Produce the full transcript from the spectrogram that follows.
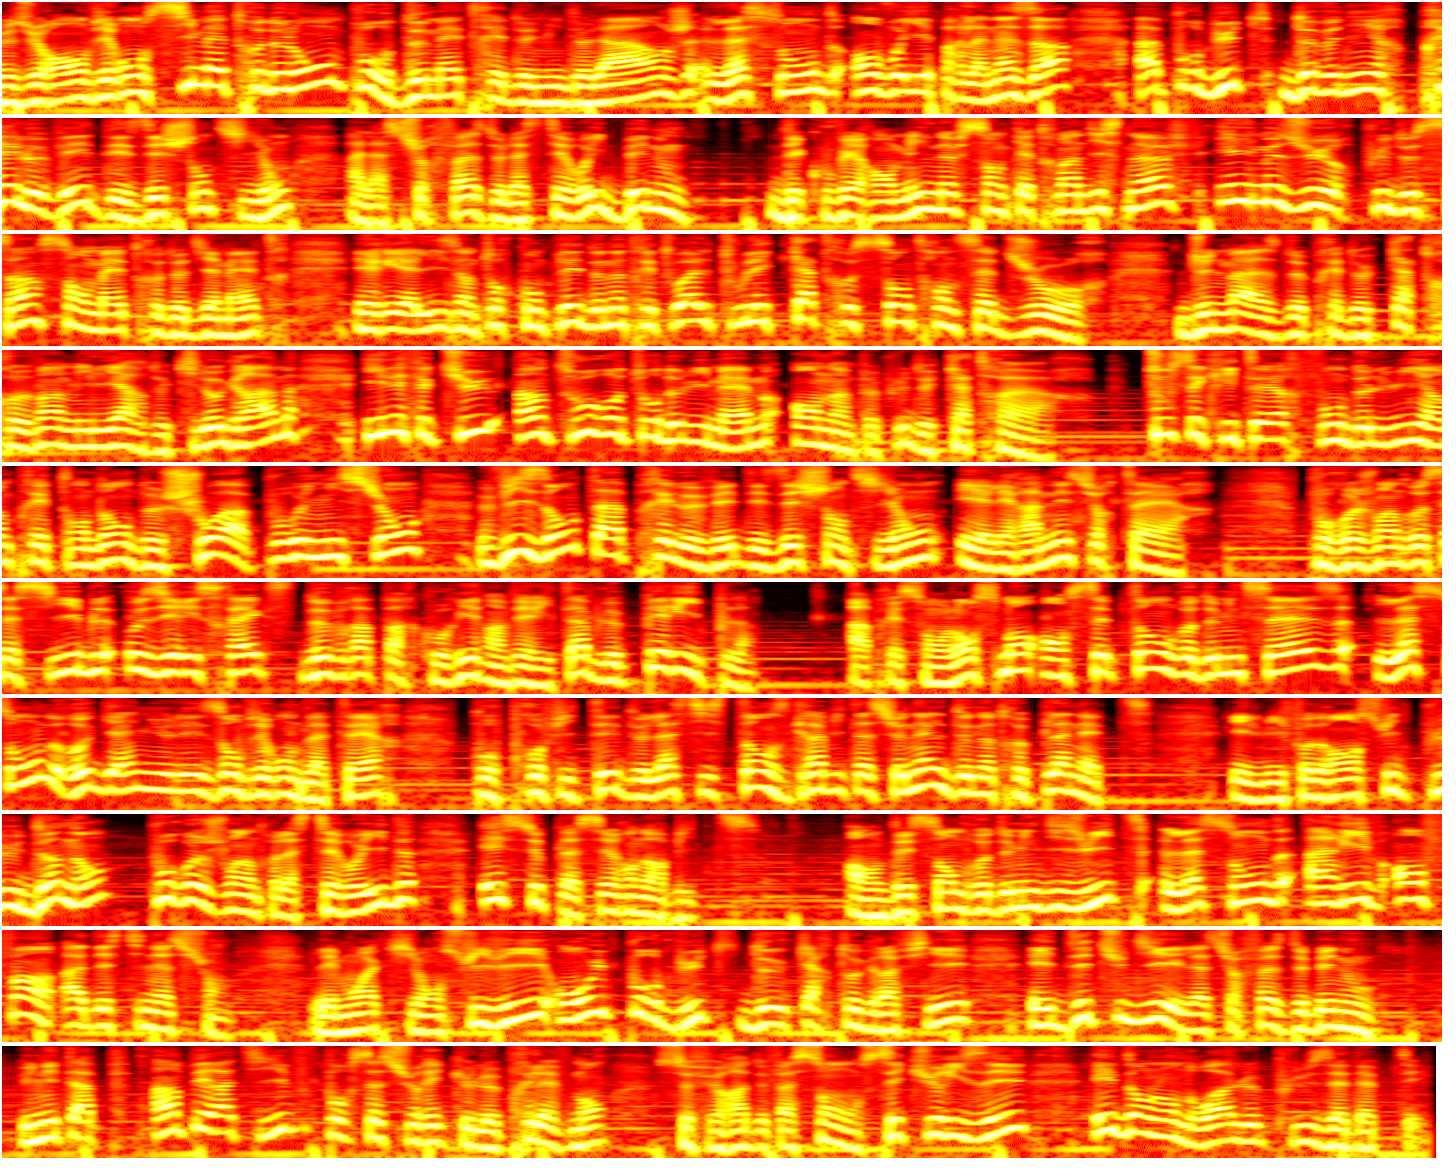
Mesurant environ 6 mètres de long pour 2 mètres et demi de large, la sonde envoyée par la NASA a pour but de venir prélever des échantillons à la surface de l'astéroïde Bennu. Découvert en 1999, il mesure plus de 500 mètres de diamètre et réalise un tour complet de notre étoile tous les 437 jours. D'une masse de près de 80 milliards de kilogrammes, il effectue un tour autour de lui-même en un peu plus de 4 heures. Tous ces critères font de lui un prétendant de choix pour une mission visant à prélever des échantillons et à les ramener sur Terre. Pour rejoindre sa cible, Osiris Rex devra parcourir un véritable périple. Après son lancement en septembre 2016, la sonde regagne les environs de la Terre pour profiter de l'assistance gravitationnelle de notre planète. Il lui faudra ensuite plus d'un an pour rejoindre l'astéroïde et se placer en orbite. En décembre 2018, la sonde arrive enfin à destination. Les mois qui ont suivi ont eu pour but de cartographier et d'étudier la surface de Bennu. Une étape impérative pour s'assurer que le prélèvement se fera de façon sécurisée et dans l'endroit le plus adapté.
